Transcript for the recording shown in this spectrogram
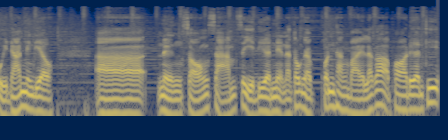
ปุ๋ยน้ำอย่างเดียว หนึ่งสองสามสี่เดือนเนี่ยนาโต้องจะพ่นทางใบ แล้วก็พอเดือนที่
